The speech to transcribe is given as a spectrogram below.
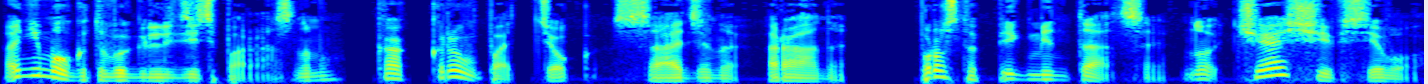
Они могут выглядеть по-разному, как кровоподтек, ссадина, рана, просто пигментация, но чаще всего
